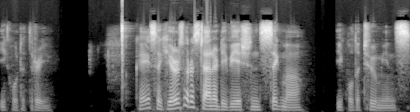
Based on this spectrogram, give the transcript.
equal to 3. Okay, so here's what a standard deviation sigma equal to 2 means.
